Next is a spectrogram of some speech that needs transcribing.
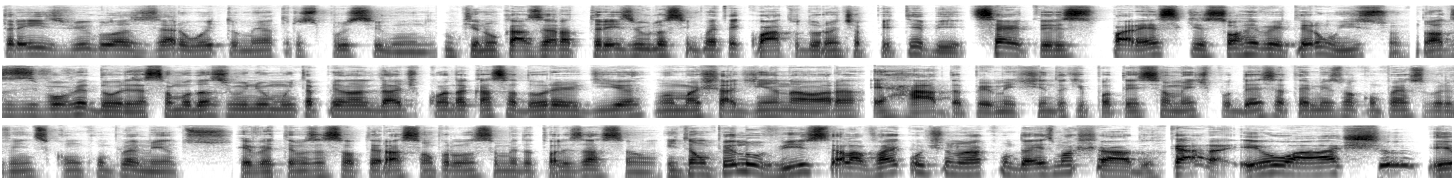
3,08 metros por segundo, o que no caso era 3,54 durante a PTB. Certo, eles parece que só reverteram isso. Dos desenvolvedores, essa mudança diminuiu muito a penalidade quando a caçadora erguia uma machadinha na hora errada, permitindo que potencialmente pudesse até mesmo acompanhar sobreviventes com complementos. Revertemos essa alteração para o lançamento da atualização. Então, pelo visto, ela vai continuar com 10 machado. Cara, eu acho, eu,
